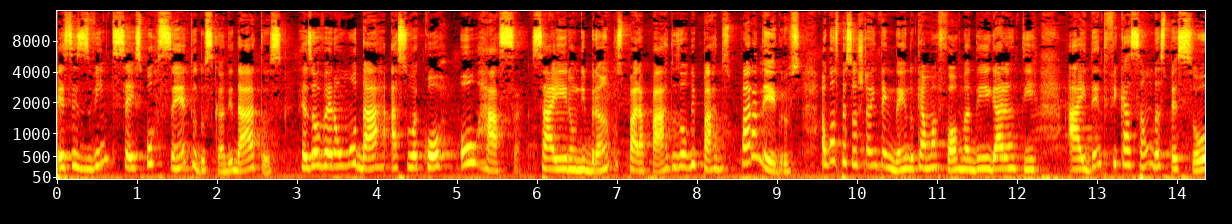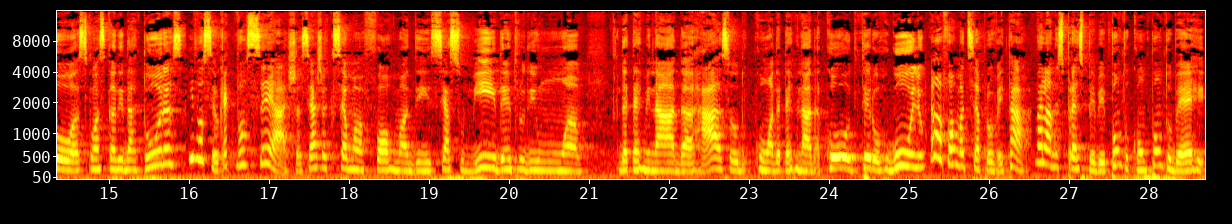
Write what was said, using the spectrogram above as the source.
esses 26% dos candidatos resolveram mudar a sua cor ou raça. Saíram de brancos para pardos ou de pardos para negros. Algumas pessoas estão entendendo que é uma forma de garantir a identificação das pessoas com as candidaturas. E você, o que é que você acha? Você acha que isso é uma forma de se assumir dentro de uma determinada raça ou com uma determinada cor, de ter orgulho. É uma forma de se aproveitar? Vai lá no expresspb.com.br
